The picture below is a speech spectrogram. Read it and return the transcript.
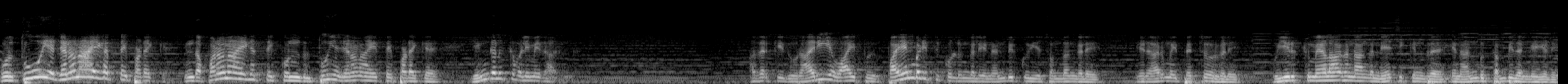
ஒரு தூய ஜனநாயகத்தை படைக்க இந்த பணநாயகத்தை கொண்டு தூய ஜனநாயகத்தை படைக்க எங்களுக்கு வலிமை தாருங்கள். அதற்கு இது ஒரு அரிய வாய்ப்பு. பயன்படுத்திக் கொள்ளுங்கள் என் அன்பிற்குரிய சொந்தங்களே. என் அருமை பெற்றோர்களே உயிருக்கு மேலாக நாங்கள் நேசிக்கின்ற என் அன்பு தம்பி தங்கைகளே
